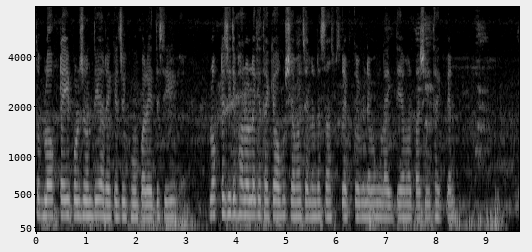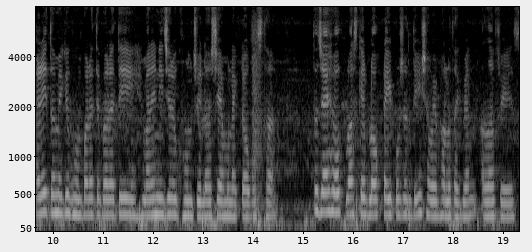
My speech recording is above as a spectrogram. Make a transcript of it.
তো ব্লগটা এই পর্যন্তই। আর একে যে ঘুম পাড়াইতেছি, ব্লগটা যদি ভালো লাগে থাকে অবশ্যই আমার চ্যানেলটা সাবস্ক্রাইব করবেন এবং লাইক দিয়ে আমার পাশেই থাকবেন। আর এই তো মেয়েকে ঘুম পাড়াতে পাড়াতেই মানে নিজেরও ঘুম চলে আসে এমন একটা অবস্থা। তো যাই হোক আজকের ব্লগটা এই পর্যন্তই। সবাই ভালো থাকবেন। আল্লাহ হাফেজ।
